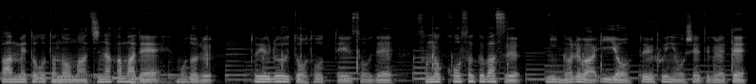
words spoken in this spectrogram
バンメトートの街中まで戻るというルートを通っているそうでその高速バスに乗ればいいよというふうに教えてくれて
